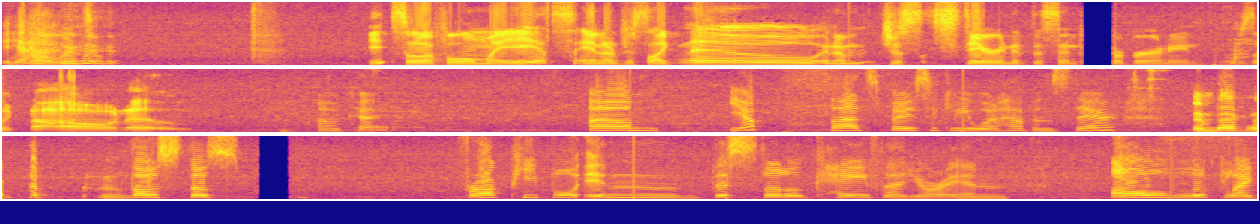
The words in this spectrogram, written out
yeah. I'll learn something. Yeah, so I fall on my ass, and I'm just like, no, and I'm just staring at the center burning. I'm just like, no, no. okay. Um. Yep. That's basically what happens there. And the, back up. the, those those frog people in this little cave that you're in all look like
